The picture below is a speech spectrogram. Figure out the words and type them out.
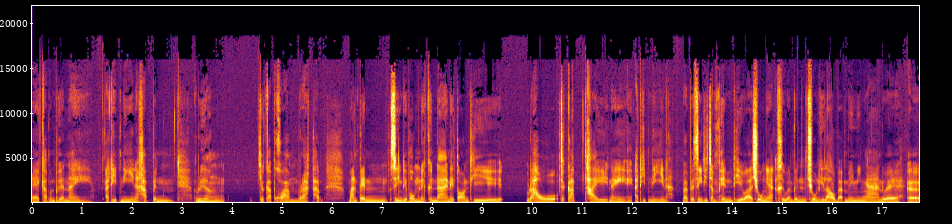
ร์กับเพื่อนๆในอาทิตย์นี้นะครับ เป็นเรื่อง เกี่ยวกับความรักครับ มันเป็นสิ่งที่ผมนึกขึ้นได้ในตอนที่เราจะกลับไทยในอาทิตย์นี้นะมันเป็นสิ่งที่จำเป็นที่ว่าช่วงเนี้ยคือมันเป็นช่วงที่เราแบบไม่มีงานด้วย เออ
